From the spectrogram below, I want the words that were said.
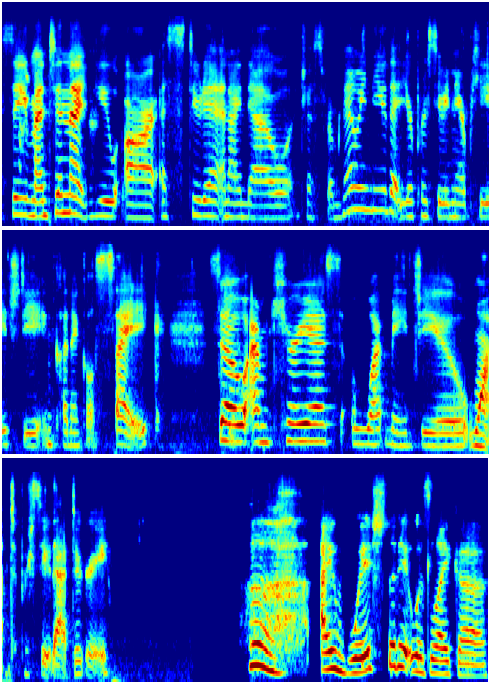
So you mentioned that you are a student, and I know just from knowing you that you're pursuing your PhD in clinical psych. So I'm curious, what made you want to pursue that degree? I wish that it was like a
